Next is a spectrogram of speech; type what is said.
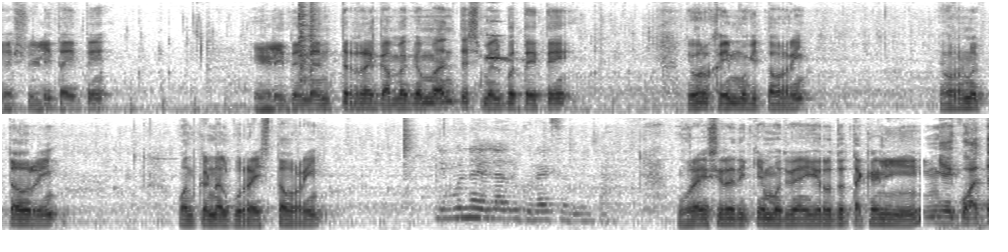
ಎಷ್ಟು ಇಳಿತೈತೆ ಹೇಳಿದ ನಂತರ ಘಮ ಘಮ ಅಂತ ಸ್ಮೆಲ್ ಬರ್ತೈತೆ. ಇವರು ಕೈ ಮುಗಿತವ್ರಿ. ಇವ್ರು ನಗ್ತಾವ್ರಿ. ಒಂದು ಕಣ್ಣಲ್ಲಿ ಗುರಾಯಿಸ್ತವ್ರಿ. ಗುರಾಯಿಸಿರೋದಕ್ಕೆ ಮದುವೆ ಆಗಿರೋದು ತಕಣಿ ಹಿಂಗೆ ಕೊತ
